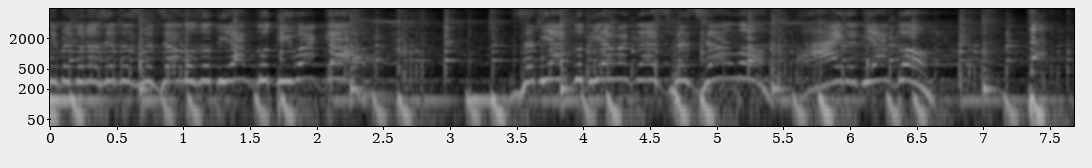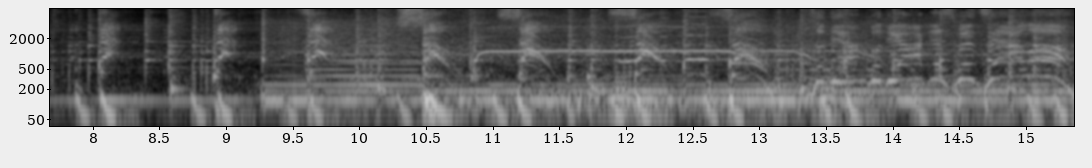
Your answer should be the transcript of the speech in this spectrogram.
от името на зета специално за Дианко Дивака. За Дианко Дивака специално. Айде, Дианко! Дианко Дивака специално.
